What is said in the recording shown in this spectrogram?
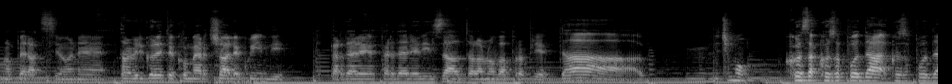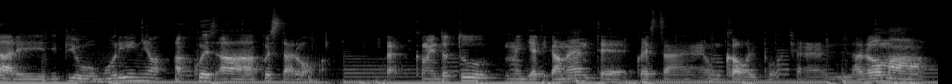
un'operazione tra virgolette commerciale quindi per dare, per dare risalto alla nuova proprietà. Diciamo, cosa, cosa, può, da, cosa può, dare di più Mourinho a, que- a questa Roma? Beh, come hai detto tu, mediaticamente questo è un colpo. Cioè, la Roma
